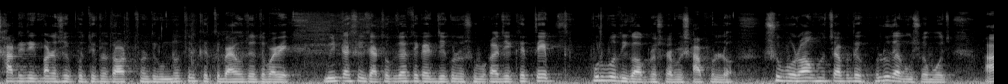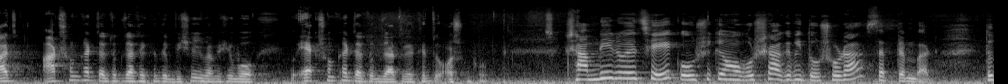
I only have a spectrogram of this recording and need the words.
শারীরিক, মানসিক প্রতিকূলতা, অর্থনৈতিক উন্নতির ক্ষেত্রে ব্যাহত হতে পারে। মীন রাশি জাতক জাতিকার যে কোনো শুভ কাজের ক্ষেত্রে পূর্ব দিকে অগ্রসর হবে সাফল্য। শুভ রং হচ্ছে আপনাদের হলুদ এবং সবুজ। আজ আট সংখ্যার জাতক জাতকের ক্ষেত্রে বিশেষভাবে শুভ, এক সংখ্যার জাতক জাতকের ক্ষেত্রে অশুভ। সামনেই রয়েছে কৌশিকী অমাবস্যা, আগামী দোসরা সেপ্টেম্বর। তো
